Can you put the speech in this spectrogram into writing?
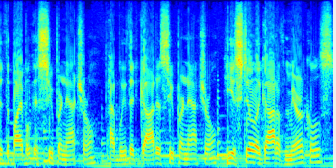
That the Bible is supernatural. I believe that God is supernatural. He is still a God of miracles.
